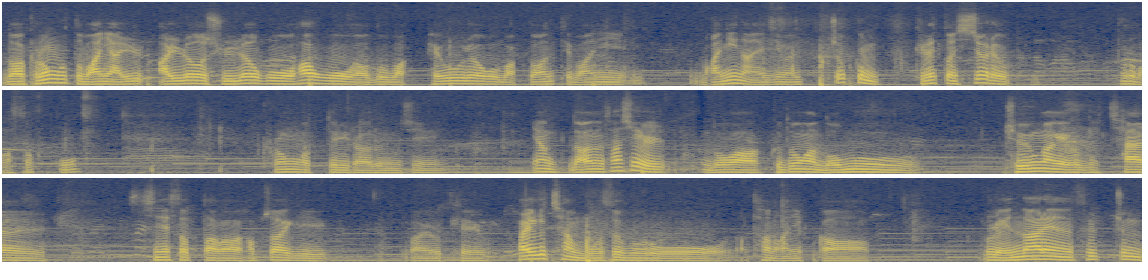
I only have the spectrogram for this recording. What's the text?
나 그런 것도 많이 알, 알려주려고 하고 나도 막 배우려고 막 너한테 많이 많이는 아니지만 조금 그랬던 시절에 물어봤었고 그런 것들이라든지 그냥 나는 사실 너가 그동안 너무 조용하게 그렇게 잘 지냈었다가 갑자기 막 이렇게 활기찬 모습으로 나타나니까 물론 옛날에는 솔- 좀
